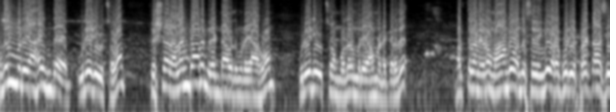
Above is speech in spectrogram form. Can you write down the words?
முதல் முறையாக இந்த உரேடி உற்சவம். கிருஷ்ணர் அலங்காரம் இரண்டாவது முறையாகவும் உரேடி உற்சவம் முதல் முறையாகவும் நடக்கிறது. பக்தர்கள் அனைவரும் வாங்க வந்து சேவிங்க. வரக்கூடிய புரட்டாசி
